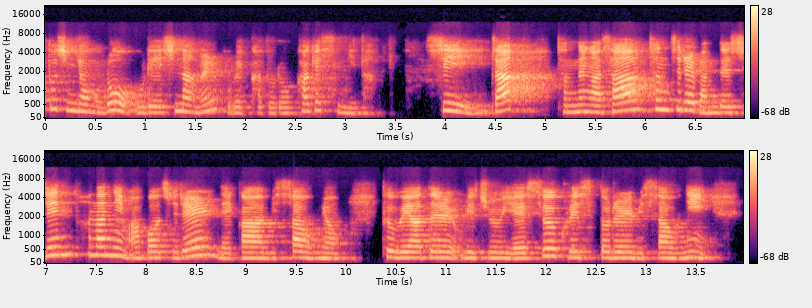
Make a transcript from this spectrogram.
사도신경으로 우리의 신앙을 고백하도록 하겠습니다. 시작! 전능하사 천지를 만드신 하나님 아버지를 내가 믿사오며 그 외아들 우리 주 예수 그리스도를 믿사오니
